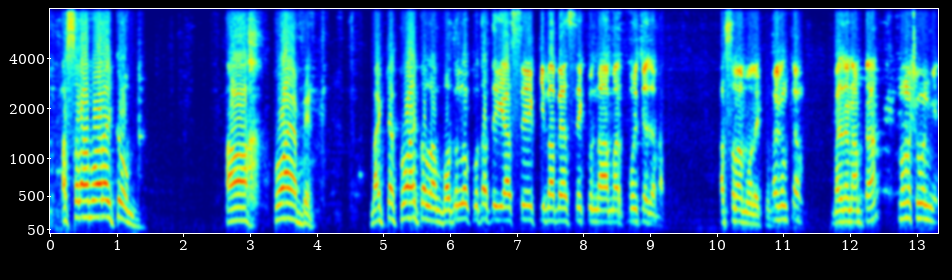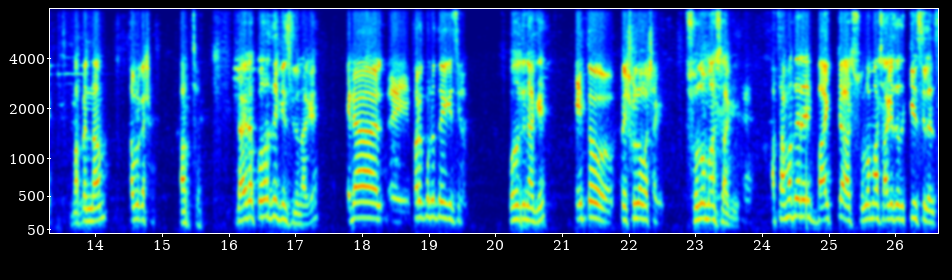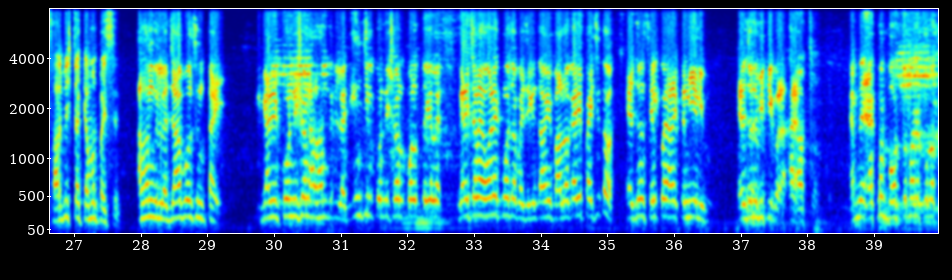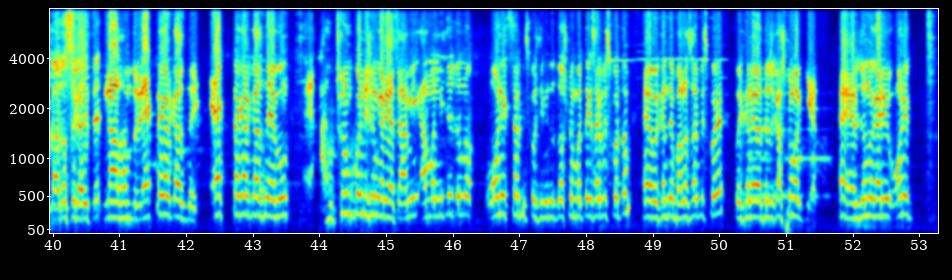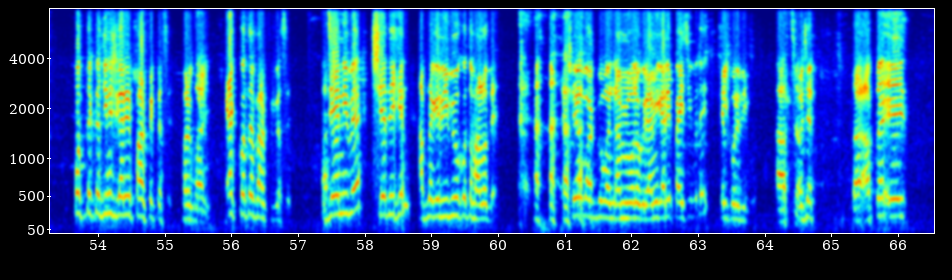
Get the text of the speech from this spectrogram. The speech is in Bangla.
আসসালামু আলাইকুম। আহ ক্রয় আপডেট। বাইকটা ক্রয় করলাম। ভদ্রলোক কোথা থেকে আসছে কীভাবে আসছে একটু নাম আর পরিচয় জানাব আসসালামু আলাইকুম। ওয়ালাইকুম ভাইজানের নামটা? মোহাম্মদ সুমন মিয়া। বাপের নাম? আবুল কাশেম। আচ্ছা। গাড়িটা কোথা থেকে গিয়েছিলেন আগে? এটা ফারুকপুর থেকে গেছিলাম কতদিন আগে? এই তো ষোলো মাস আগে। ষোলো মাস আগে। আচ্ছা আমাদের এই বাইকটা ষোলো মাস আগে যাতে কিনেছিলেন সার্ভিসটা কেমন পাইছেন? আলহামদুলিল্লাহ যা বলছেন তাই। গাড়ির কন্ডিশন আলহামদুলিল্লাহ। ইঞ্জিন কন্ডিশন বলতে গেলে গাড়ি চালায় অনেক মজা পাইছি কিন্তু আমি ভালো গাড়ি পাইছি তো এর জন্য সেল করে আরেকটা নিয়ে নিব। এর জন্য বিক্রি করা হ্যাঁ। আচ্ছা। এমনি এখন বর্তমানে কোনো কাজ আছে গাড়িতে? না আলহামদুলিল্লাহ এক টাকার কাজ নেই এক টাকার কাজ নেই এবং শোরুম কন্ডিশন গাড়ি আছে। আমি আমার নিজের জন্য অনেক সার্ভিস করছি কিন্তু দশ নম্বর থেকে সার্ভিস করতাম হ্যাঁ ওইখান থেকে ভালো সার্ভিস করে ওইখানে ওদের কাস্টমার কেয়ার হ্যাঁ এর জন্য গাড়ির অনেক প্রত্যেকটা জিনিস গাড়ির পারফেক্ট আছে। এক কথায় পারফেক্ট আছে। যে নিবে সে দেখেন আপনাকে রিভিউ কত ভালো দেয়। সেও ভাগ্যবান আমি মনে করি। আমি গাড়ি পাইছি বলে সেল করে দিব। আচ্ছা। বুঝছেন? তা আপনার এই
